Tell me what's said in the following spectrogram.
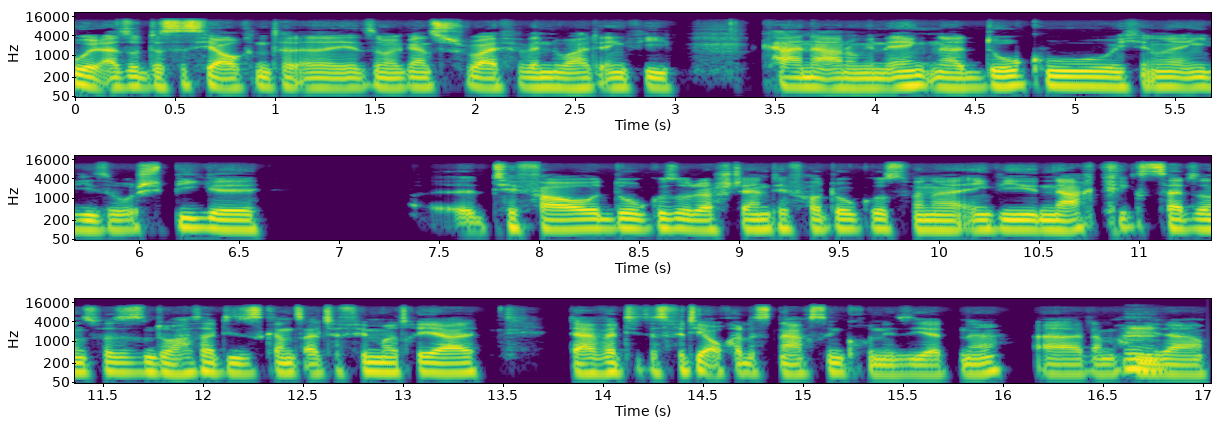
cool. Also das ist ja auch äh, jetzt immer ganz schweife, wenn du halt irgendwie, keine Ahnung, in irgendeiner Doku, ich erinnere irgendwie so Spiegel TV-Dokus oder Stern-TV-Dokus, wenn er irgendwie Nachkriegszeit sonst was ist und du hast halt dieses ganz alte Filmmaterial, da wird, das wird ja auch alles nachsynchronisiert, ne? Äh, da machen hm. die da,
